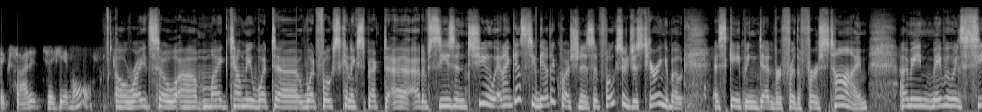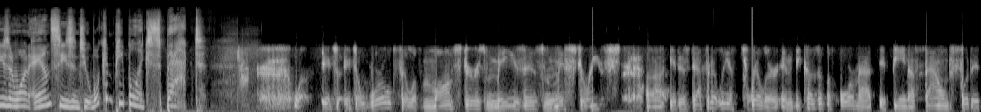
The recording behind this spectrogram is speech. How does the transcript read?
excited to hear more. All right. So, uh, Mike, tell me what uh, what folks can expect uh, out of season two. And I guess the other question is, if folks are just hearing about escaping Denver for the first time, I mean, maybe with season one and season two, what can people expect? Well, it's it's a world full of monsters, mazes, mysteries. Uh, it is definitely a thriller, and because of the format, it being a found footage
